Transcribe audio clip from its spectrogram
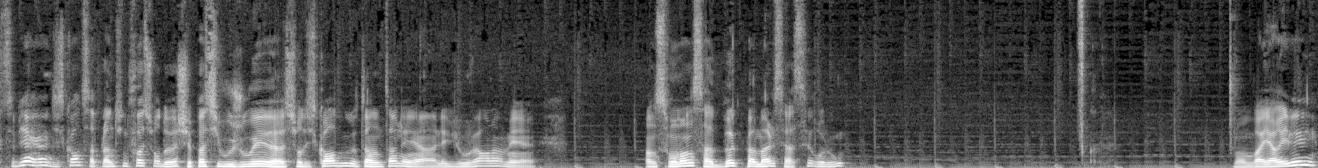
c'est bien, hein, Discord, ça plante une fois sur deux. Je sais pas si vous jouez euh, sur Discord, vous, de temps en temps, les, euh, les viewers, là, mais... En ce moment, ça bug pas mal, c'est assez relou. On va y arriver.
